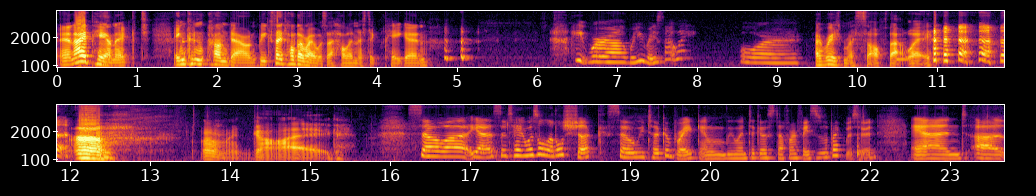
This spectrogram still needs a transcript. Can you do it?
and I panicked and couldn't calm down because I told them I was a Hellenistic pagan. Hey, were uh, were you raised that way, or? I raised myself that way. Ugh. Oh my god. So uh, yeah, so Tay was a little shook, so we took a break and we went to go stuff our faces with breakfast food, and uh,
